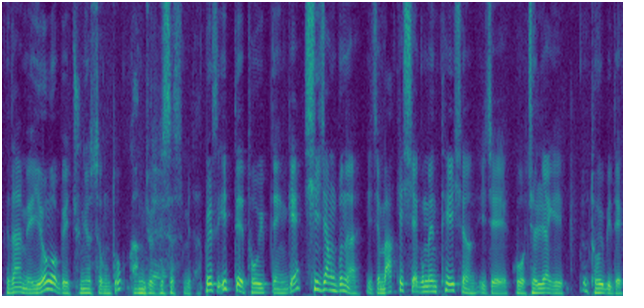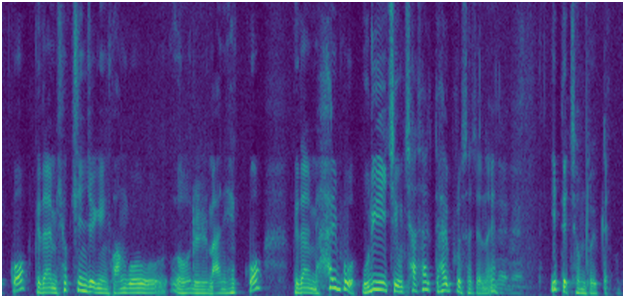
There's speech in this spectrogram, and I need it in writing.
그 다음에 영업의 중요성도 강조를 네. 했었습니다. 그래서 이때 도입된 게 시장 분할, 이제 마켓 세그멘테이션 이제 그 전략이 도입이 됐고, 그 다음에 혁신적인 광고를 많이 했고, 그 다음에 할부, 우리 지금 차 살 때 할부로 사잖아요. 네, 네. 이때 처음 도입된 겁니다.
